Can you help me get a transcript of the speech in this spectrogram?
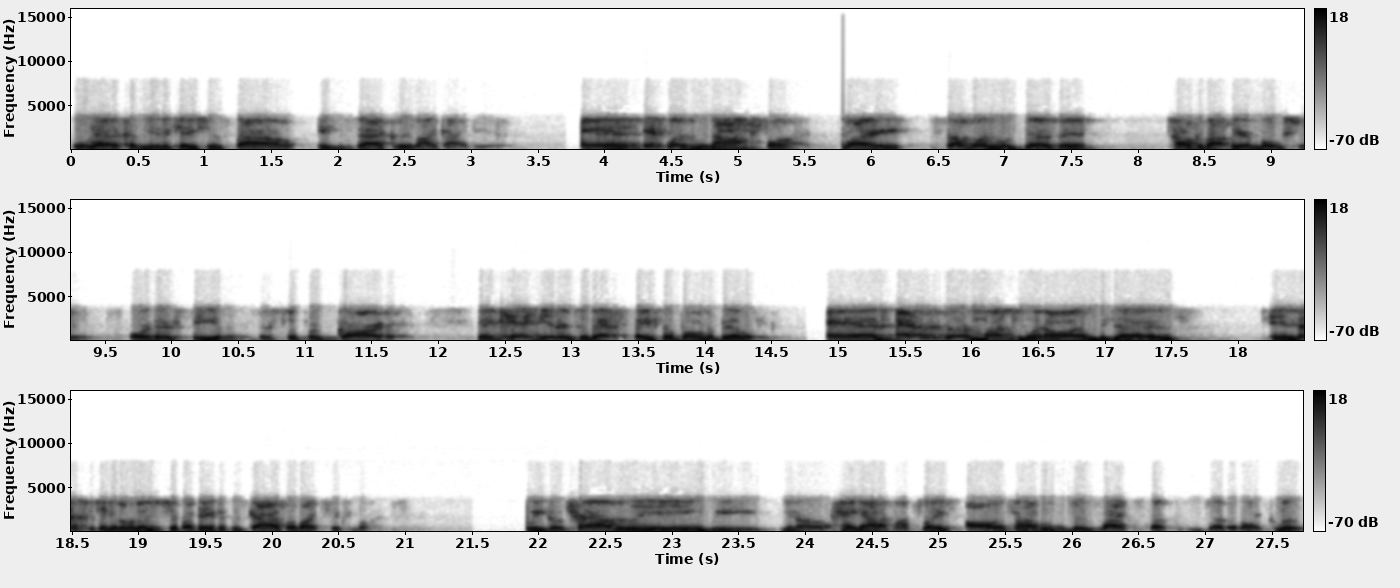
who had a communication style exactly like I did. And it was not fun. Like someone who doesn't talk about their emotions or their feelings. They're super guarded. They can't get into that space of vulnerability. And as the months went on, because in this particular relationship, I dated this guy for like six months. We go traveling, we, you know, hang out at my place all the time. We were just like stuck to each other like glue.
